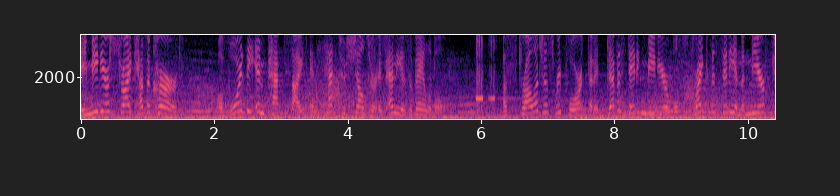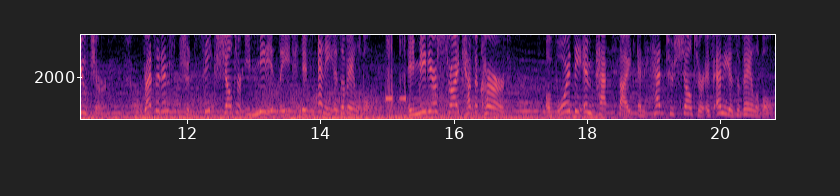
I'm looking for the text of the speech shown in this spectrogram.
A meteor strike has occurred. Avoid the impact site and head to shelter if any is available. Astrologists report that a devastating meteor will strike the city in the near future. Residents should seek shelter immediately if any is available. A meteor strike has occurred. Avoid the impact site and head to shelter if any is available.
